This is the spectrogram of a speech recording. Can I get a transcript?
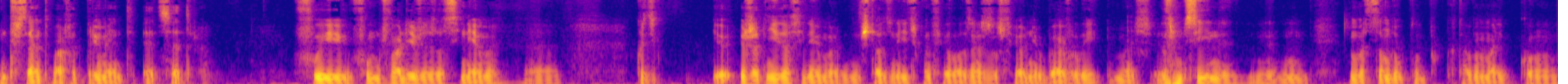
interessante, barra deprimente, etc fui, fomos várias vezes ao cinema uh, coisa eu, eu, já tinha ido ao cinema nos Estados Unidos, quando fui a Los Angeles, fui ao New Beverly, mas adormeci numa sessão dupla porque estava meio com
